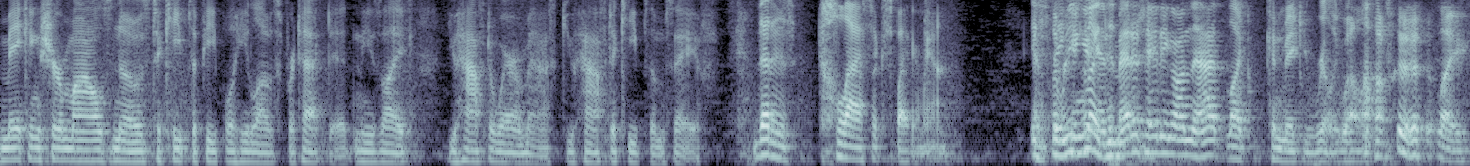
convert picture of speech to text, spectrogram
making sure Miles knows to keep the people he loves protected. And he's like, You have to wear a mask. You have to keep them safe. That is classic Spider-Man. It's the reason I didn't. meditating on that like can make you really well up. like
